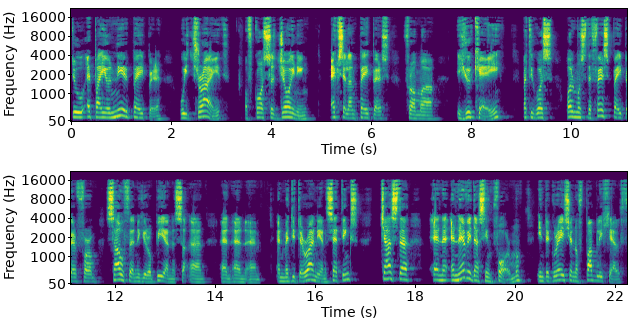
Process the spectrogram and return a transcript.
to a pioneer paper, we tried, of course, joining excellent papers from uh, UK, but it was almost the first paper from Southern European uh, and, and, um, and Mediterranean settings, just uh, an, an evidence-informed integration of public health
